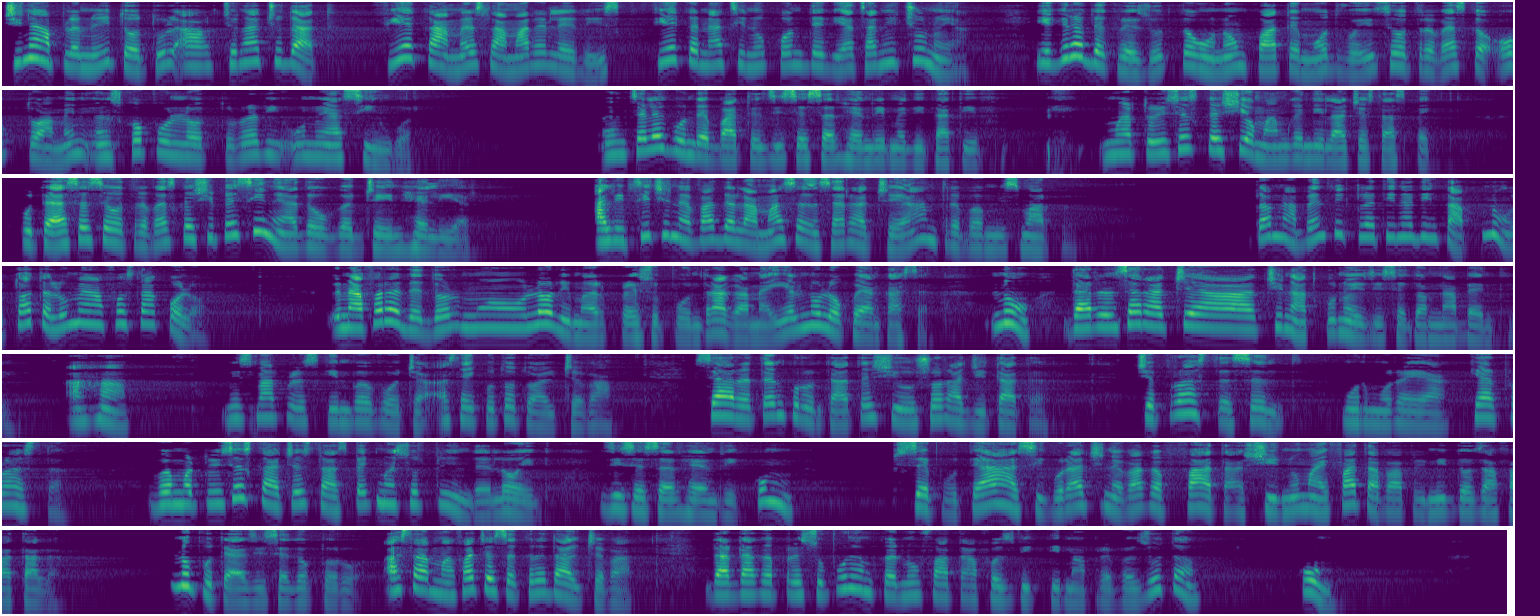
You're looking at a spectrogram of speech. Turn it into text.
Cine a plănuit totul a acționat ciudat. fie că a mers la marele risc, fie că n-a ținut cont de viața niciunuia. E greu de crezut că un om poate în mod voit să otrăvească opt oameni în scopul înlăturării unuia singur. Înțeleg unde bate, zise Sir Henry meditativ. Mărturisesc că și eu m-am gândit la acest aspect. Putea să se otrăvească și pe sine, adăugă Jane Hellier. A lipsit cineva de la masă în seara aceea? întrebă Miss Marple. Doamna Bentley clătină din cap. Nu, toată lumea a fost acolo. În afară de domnul Lorimer, presupun, draga mea, el nu locuia în casă. Nu, dar în seara aceea a cinat cu noi, zise doamna Bentley. Aha, Miss Marple schimbă vocea, asta e cu totul altceva. Se arătă încruntată și ușor agitată. Ce proastă sunt, murmură ea, chiar proastă. Vă mărturisesc că acest aspect mă surprinde, Lloyd, zise Sir Henry. Cum se putea asigura cineva că fata și numai fata va primi doza fatală? Nu putea, zise doctorul. Asta mă face să cred altceva. Dar dacă presupunem că nu fata a fost victima prevăzută, cum?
